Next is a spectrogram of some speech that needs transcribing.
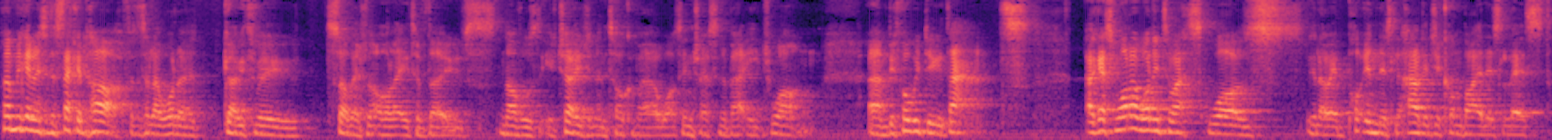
When we get into the second half, as I said, I want to go through some, if not all eight of those novels that you've chosen and talk about what's interesting about each one. Um, before we do that, I guess what I wanted to ask was, you know, in putting this, how did you come by this list?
